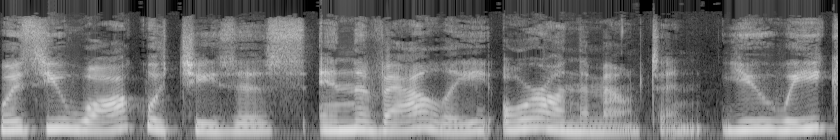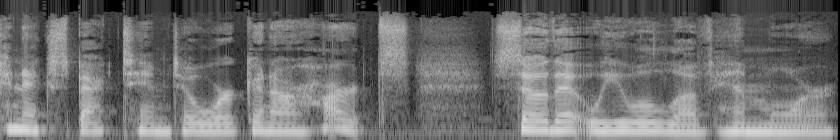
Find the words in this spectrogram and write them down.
As you walk with Jesus in the valley or on the mountain, you we can expect him to work in our hearts so that we will love him more.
